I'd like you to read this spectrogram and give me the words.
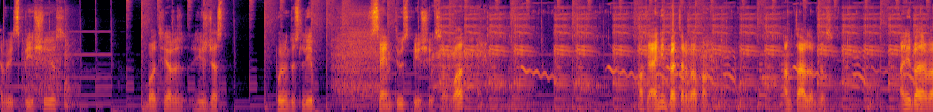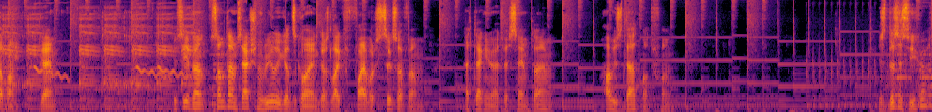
every species. But here he's just putting to sleep same two species, so what? Okay, I need better weapon. I'm tired of this. I need better weapon. Game. You see, when sometimes action really gets going, there's like 5 or 6 of them attacking you at the same time. How is that not fun? Is this a secret?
